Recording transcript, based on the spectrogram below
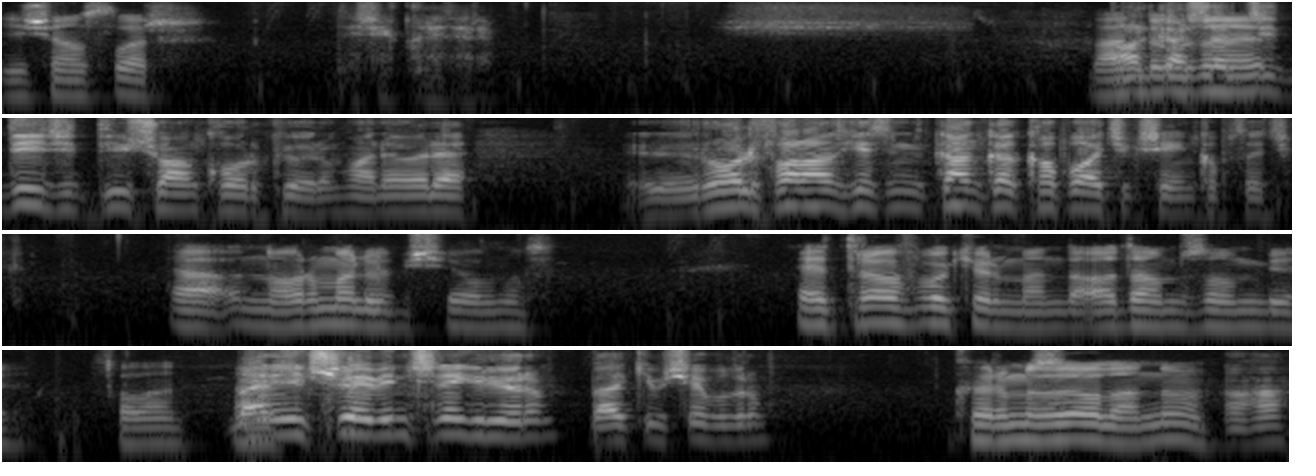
İyi şanslar. Teşekkür ederim. Ben Arkadaşlar buradan ciddi ciddi şu an korkuyorum. Hani öyle e, rol falan kesin kanka kapı açık şeyin kapısı açık. ya normal öyle bir şey olmaz. Etrafa bakıyorum ben de adam zombi falan. Ben Her ilk şu evin içine giriyorum. Belki bir şey bulurum. Kırmızı olan değil mi? Aha.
